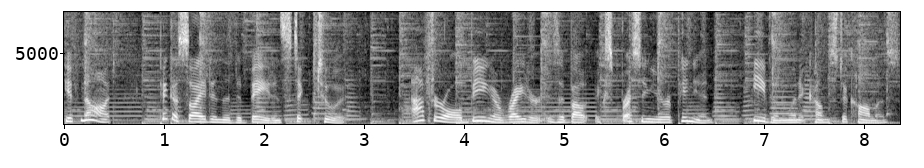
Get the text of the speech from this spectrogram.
If not, pick a side in the debate and stick to it. After all, being a writer is about expressing your opinion, even when it comes to commas.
